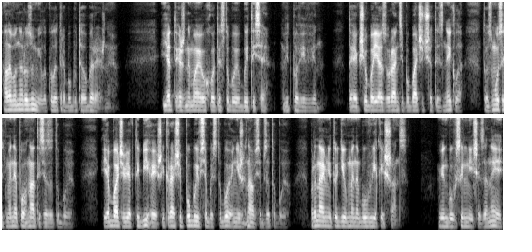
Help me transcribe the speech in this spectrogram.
Але вона розуміла, коли треба бути обережною. Я теж не маю охоти з тобою битися, відповів він. Та якщо бояз уранці побачить, що ти зникла, то змусить мене погнатися за тобою. Я бачив, як ти бігаєш, і краще побився би з тобою, ніж гнався б за тобою. Принаймні тоді в мене був якийсь шанс. Він був сильніший за неї,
